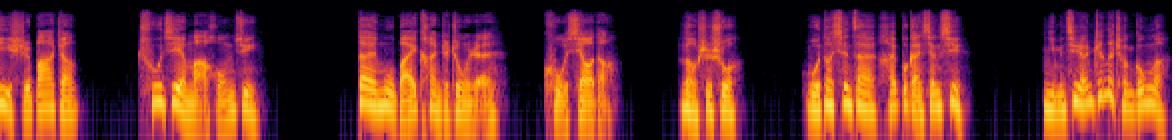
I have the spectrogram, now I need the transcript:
第十八章出界马红俊。戴沐白看着众人，苦笑道：“老实说，我到现在还不敢相信，你们竟然真的成功了。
